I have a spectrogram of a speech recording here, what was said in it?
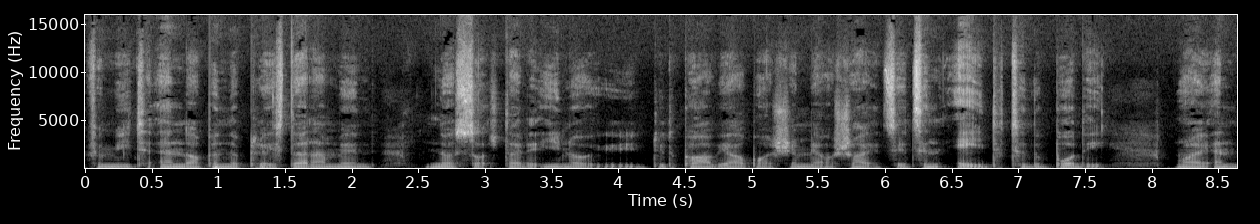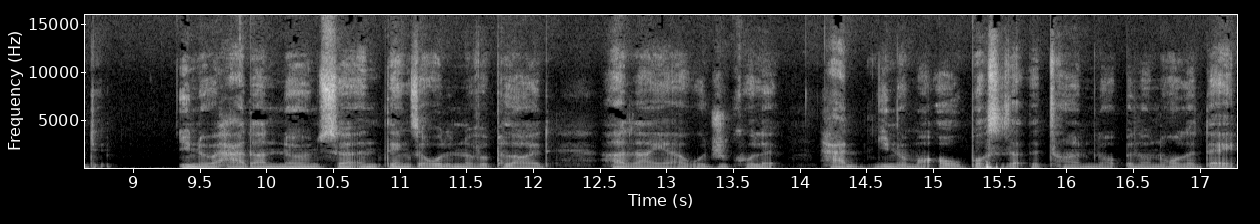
for me to end up in the place that I'm in, you know, such that it, you know, do the power of Yahweh Hashem it's, it's an aid to the body, right? And, you know, had I known certain things, I wouldn't have applied. Had I, uh, what do you call it? Had you know my old bosses at the time not been on holiday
